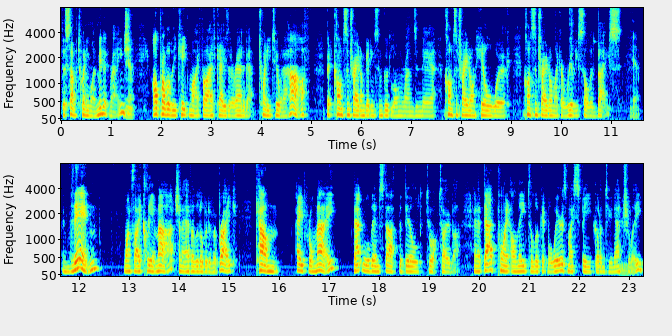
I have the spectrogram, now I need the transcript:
the sub 21 minute range Yeah. i'll probably keep my 5ks at around about 22 and a half but concentrate on getting some good long runs in there concentrate on hill work concentrate on like a really solid base Yeah. and then once i clear march and i have a little bit of a break come april may that will then start the build to october and at that point i'll need to look at well where has my speed gotten to naturally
